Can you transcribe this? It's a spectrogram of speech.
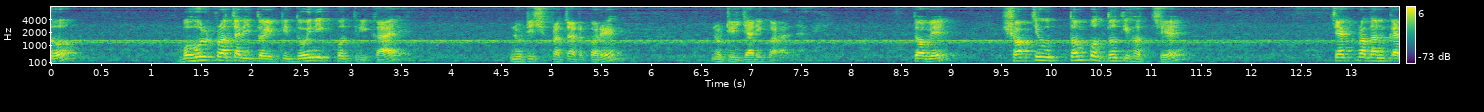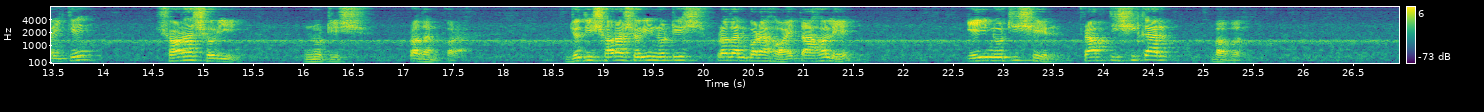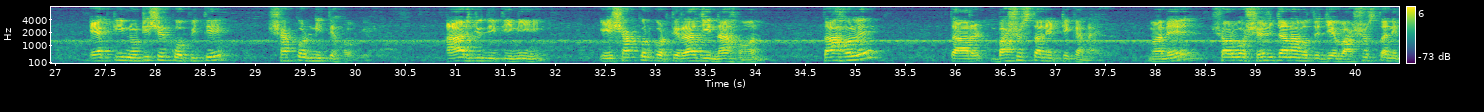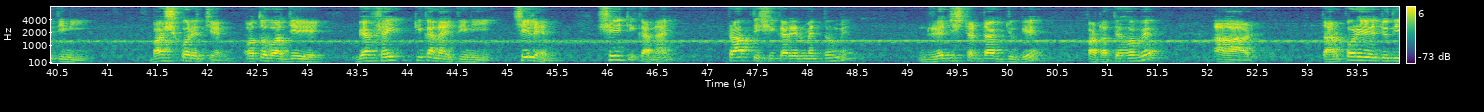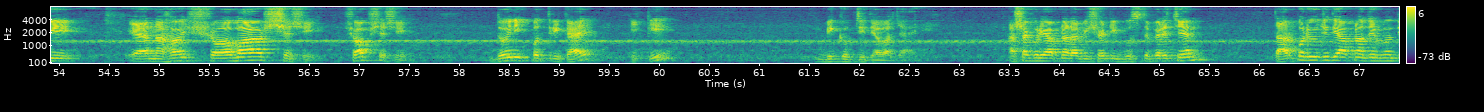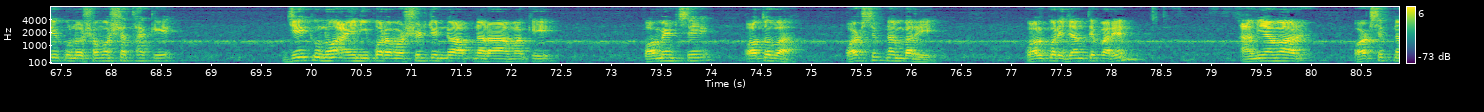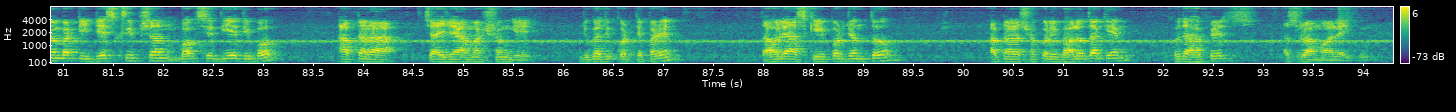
বহুল প্রচারিত একটি দৈনিক পত্রিকায় নোটিশ প্রচার করে, নোটিশ জারি করা যায়। তবে সবচেয়ে উত্তম পদ্ধতি হচ্ছে চেক প্রদানকারীকে সরাসরি প্রাপ্তিস্বীকার প্রদান করা। যদি সরাসরি নোটিশ প্রদান করা হয়, তাহলে এই নোটিশের প্রাপ্তি স্বীকার বাবদ একটি নোটিশের কপিতে স্বাক্ষর নিতে হবে। আর যদি তিনি এই স্বাক্ষর করতে রাজি না হন, তাহলে তার বাসস্থানের ঠিকানায় মানে সর্বশেষ জানা মতে যে বাসস্থানে তিনি বাস করেছেন অথবা যে ব্যবসায়িক ঠিকানায় তিনি ছিলেন, সেই ঠিকানায় প্রাপ্তি শিকারের মাধ্যমে রেজিস্টার ডাকযুগে পাঠাতে হবে। আর তারপরে যদি এ না হয়, সবার শেষে, সব শেষে দৈনিক পত্রিকায় একটি বিজ্ঞপ্তি দেওয়া যায়। আশা করি আপনারা বিষয়টি বুঝতে পেরেছেন। তারপরেও যদি আপনাদের মধ্যে কোনো সমস্যা থাকে, যে কোনো আইনি পরামর্শের জন্য আপনারা আমাকে কমেন্টসে অথবা হোয়াটসঅ্যাপ নাম্বারে কল করে জানতে পারেন। আমি আমার হোয়াটসঅ্যাপ নাম্বারটি ডেসক্রিপশান বক্সে দিয়ে দিব। আপনারা চাইলে আমার সঙ্গে যোগাযোগ করতে পারেন। তাহলে আজকে এ পর্যন্ত। আপনারা সকলে ভালো থাকেন। খুদা হাফেজ। আসসালামু আলাইকুম।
